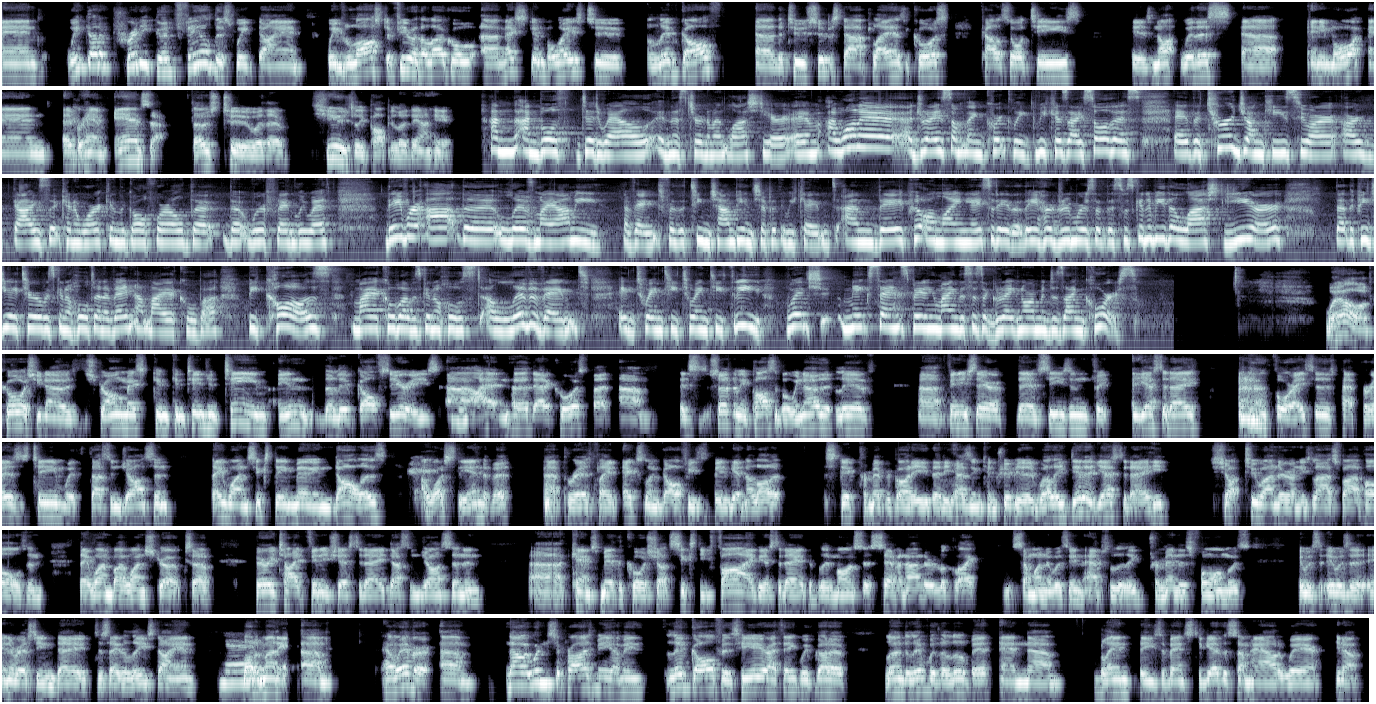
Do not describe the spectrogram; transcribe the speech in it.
and we've got a pretty good field this week, Diane. We've lost a few of the local uh, Mexican boys to LIV Golf. Uh, the two superstar players, of course, Carlos Ortiz is not with us uh, anymore, and Abraham Ancer those two are the hugely popular down here. And and both did well in this tournament last year. Um, I want to address something quickly because I saw this. Uh, the tour junkies, who are are guys that kind of work in the golf world that that we're friendly with, they were at the LIV Miami event for the team championship at the weekend, and they put online yesterday that they heard rumors that this was going to be the last year that the PGA Tour was going to hold an event at Mayakoba because Mayakoba was going to host a LIV event in 2023, which makes sense bearing in mind this is a Greg Norman design course. Well, of course, you know, strong Mexican contingent team in the LIV Golf Series. Uh, mm-hmm. I hadn't heard that, of course, but um, it's certainly possible. We know that LIV uh, finished their, their season for yesterday. Four aces, Pat Perez's team with Dustin Johnson, they won $16 million. I watched the end of it. Pat Perez played excellent golf. He's been getting a lot of stick from everybody that he hasn't contributed. Well, he did it yesterday. He shot two under on his last five holes, and they won by one stroke. So very tight finish yesterday. Dustin Johnson and uh, Cam Smith, of course, shot 65 yesterday at the Blue Monster, seven under. Looked like someone that was in absolutely tremendous form. It was it was it was an interesting day to say the least. Diane, yeah. a lot of money. Um, However, um, no, it wouldn't surprise me. I mean, LIV Golf is here. I think we've got to learn to live with a little bit and um, blend these events together somehow to where you know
